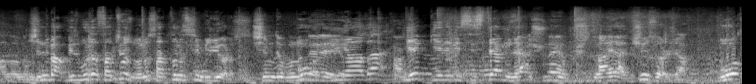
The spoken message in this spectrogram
alalım. Şimdi bak biz burada satıyoruz bunu. Sattığımız için biliyoruz. Şimdi bunu Bu nereye dünyada yapıştır? yepyeni bir sistemle... Sen şuna yapıştır. Hayır hayır bir şey soracağım. Bu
